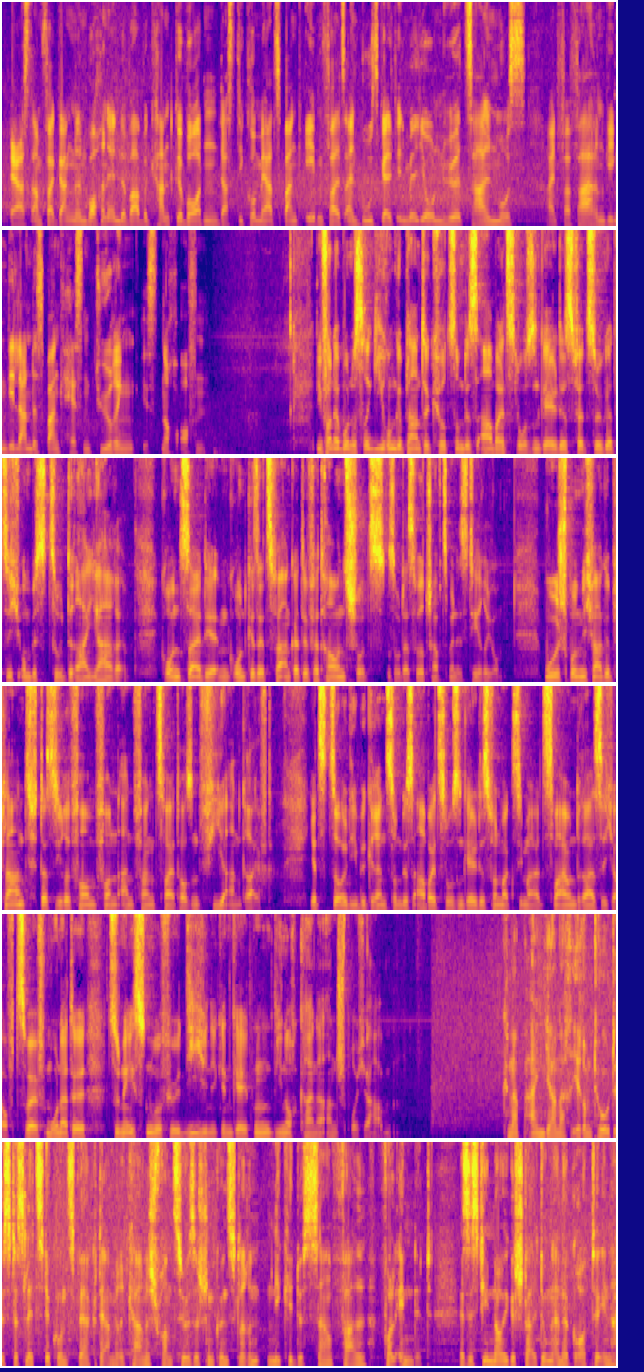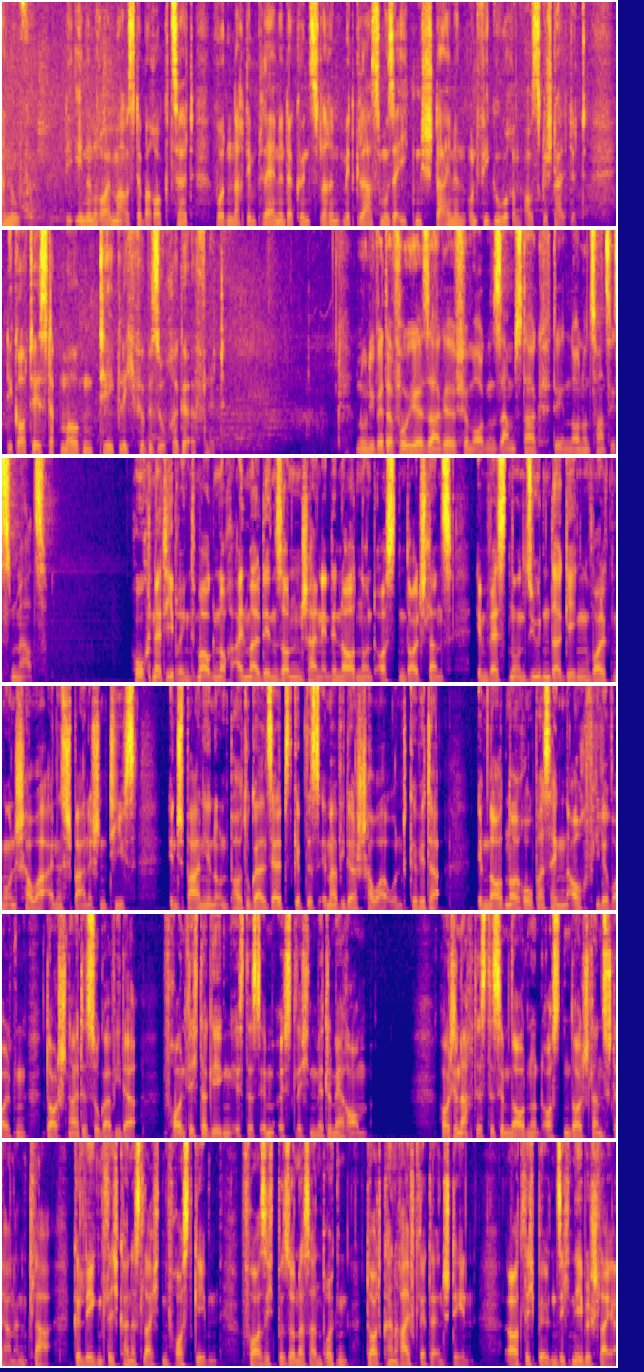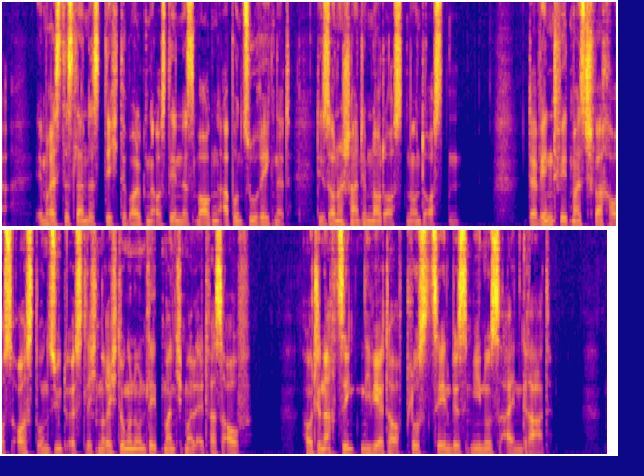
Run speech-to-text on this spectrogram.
Erst am vergangenen Wochenende war bekannt geworden, dass die Commerzbank ebenfalls ein Bußgeld in Millionenhöhe zahlen muss. Ein Verfahren gegen die Landesbank Hessen-Thüringen ist noch offen. Die von der Bundesregierung geplante Kürzung des Arbeitslosengeldes verzögert sich um bis zu drei Jahre. Grund sei der im Grundgesetz verankerte Vertrauensschutz, so das Wirtschaftsministerium. Ursprünglich war geplant, dass die Reform von Anfang 2004 angreift. Jetzt soll die Begrenzung des Arbeitslosengeldes von maximal 32 auf 12 Monate zunächst nur für diejenigen gelten, die noch keine Ansprüche haben. Knapp ein Jahr nach ihrem Tod ist das letzte Kunstwerk der amerikanisch-französischen Künstlerin Niki de Saint-Phal vollendet. Es ist die Neugestaltung einer Grotte in Hannover. Die Innenräume aus der Barockzeit wurden nach den Plänen der Künstlerin mit Glasmosaiken, Steinen und Figuren ausgestaltet. Die Grotte ist ab morgen täglich für Besucher geöffnet. Nun die Wettervorhersage für morgen Samstag, den 29. März. Hochnetti bringt morgen noch einmal den Sonnenschein in den Norden und Osten Deutschlands, im Westen und Süden dagegen Wolken und Schauer eines spanischen Tiefs. In Spanien und Portugal selbst gibt es immer wieder Schauer und Gewitter. Im Norden Europas hängen auch viele Wolken, dort schneit es sogar wieder. Freundlich dagegen ist es im östlichen Mittelmeerraum. Heute Nacht ist es im Norden und Osten Deutschlands sternenklar. Gelegentlich kann es leichten Frost geben. Vorsicht besonders an Brücken, dort kann Reifkletter entstehen. Örtlich bilden sich Nebelschleier. Im Rest des Landes dichte Wolken, aus denen es morgen ab und zu regnet. Die Sonne scheint im Nordosten und Osten. Der Wind weht meist schwach aus ost- und südöstlichen Richtungen und lädt manchmal etwas auf. Heute Nacht sinken die Werte auf plus 10 bis minus 1 Grad.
